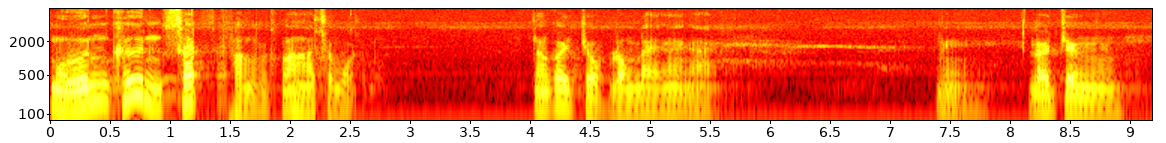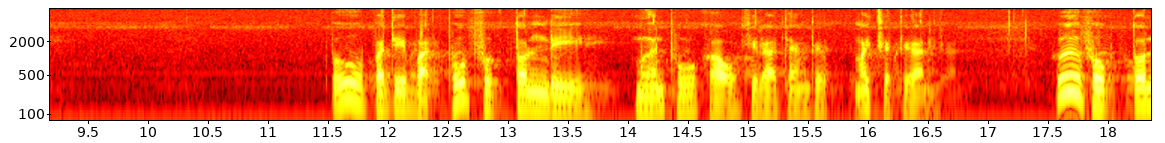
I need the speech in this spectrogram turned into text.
หมุนขึ้นซัดฝั่งมหาสมุทรแล้วก็จบลงได้ง่ายๆนี่เราจึง ผู้ปฏิบัติผู้ฝึกตนดี เหมือนภูเขาศิลาแทงทึบไม่เฉเทือนผู้ฝึกตน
